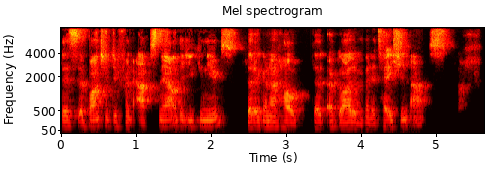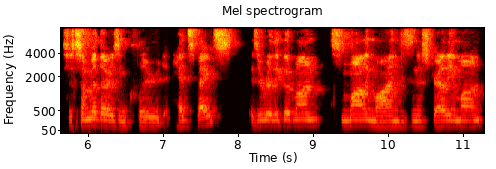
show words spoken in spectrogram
there's a bunch of different apps now that you can use that are going to help, that are guided meditation apps. So some of those include Headspace is a really good one. Smiling Mind is an Australian one.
